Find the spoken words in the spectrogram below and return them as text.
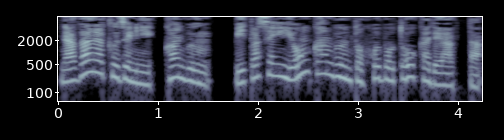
長らく銭一貫分、ビタ銭四貫分とほぼ等価であった。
